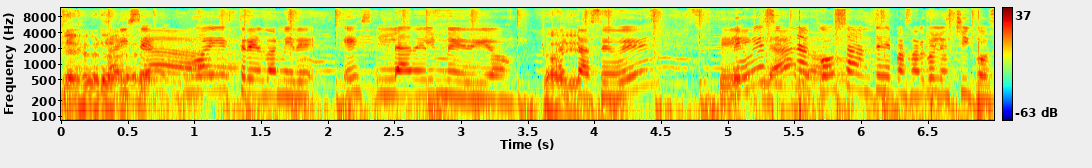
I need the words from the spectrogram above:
verdad. Ahí se, no hay estrella, mire, es la del medio. Está ahí bien. está, ¿se ve? Les voy a decir claro. una cosa antes de pasar con los chicos.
